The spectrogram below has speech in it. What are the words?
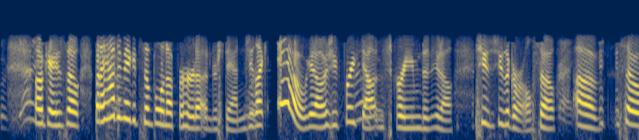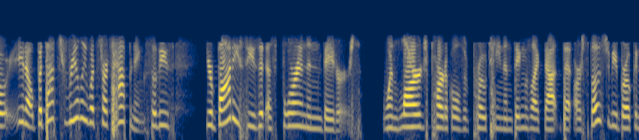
Right. okay, so but I had to make it simple enough for her to understand. And she's like, "Ew!" You know, she freaked out and screamed, and you know, she's she's a girl. So, Right. um, so you know, but that's really what starts happening. So these, your body sees it as foreign invaders when large particles of protein and things like that that are supposed to be broken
